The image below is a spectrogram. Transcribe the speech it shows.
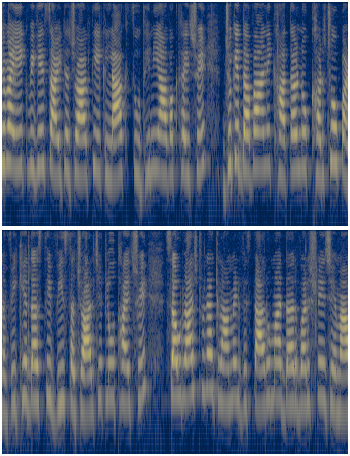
જેમાં એક વીઘે સાઠ હજારથી એક લાખ સુધીની આવક થઈ છે, જો કે દવા અને ખાતરનો ખર્ચો પણ વીઘે દસથી વીસ હજાર જેટલો થાય છે. સૌરાષ્ટ્રના ગ્રામીણ વિસ્તારોમાં દર વર્ષની જેમ આ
